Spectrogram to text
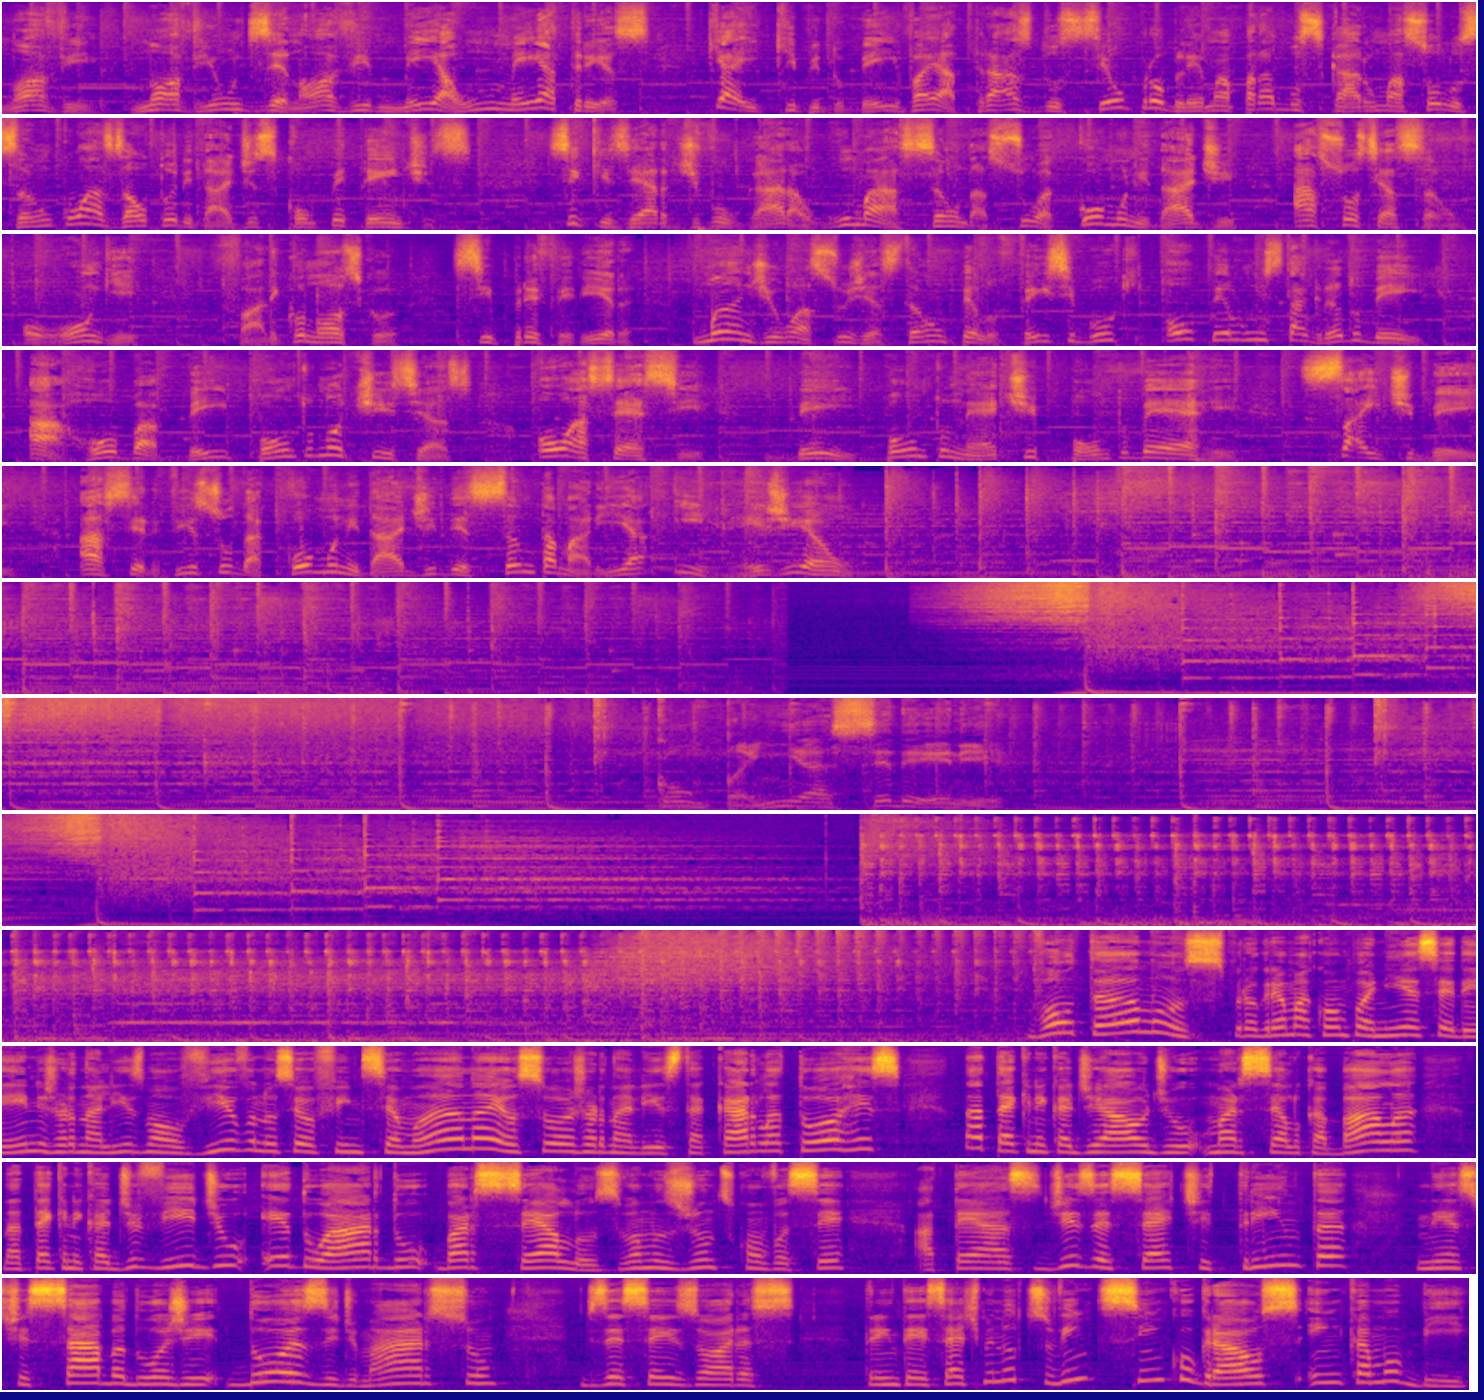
99119 6163 que a equipe do BEI vai atrás do seu problema para buscar uma solução com as autoridades competentes. Se quiser divulgar alguma ação da sua comunidade, associação ou ONG, fale conosco. Se preferir, mande uma sugestão pelo Facebook ou pelo Instagram do BEI, arroba bei.notícias ou acesse bei.net.br. Site BEI a serviço da comunidade de Santa Maria e região. Companhia CDN Voltamos, programa Companhia CDN, jornalismo ao vivo no seu fim de semana. Eu sou a jornalista Carla Torres, na técnica de áudio Marcelo Cabala, na técnica de vídeo Eduardo Barcelos. Vamos juntos com você até às 17h30, neste sábado, hoje 12 de março, 16 horas 37 minutos, 25 graus em Camobi.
